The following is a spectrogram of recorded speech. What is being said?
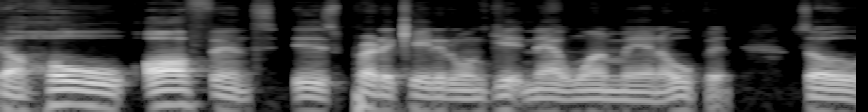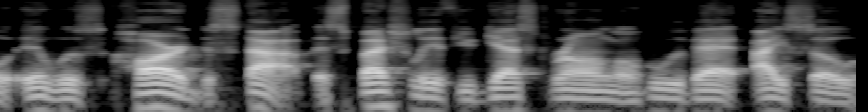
the whole offense is predicated on getting that one man open. So it was hard to stop, especially if you guessed wrong on who that ISO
